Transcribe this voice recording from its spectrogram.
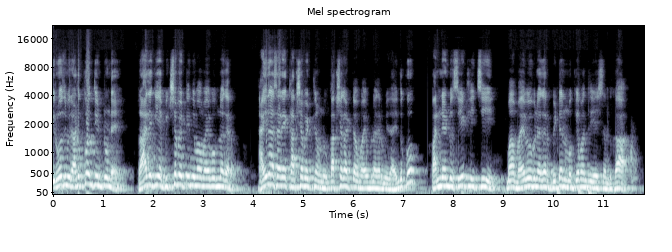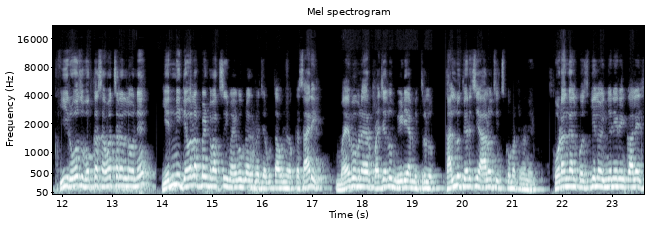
ఈరోజు మీరు అడుక్కొని తింటుండే. రాజకీయ భిక్ష పెట్టింది మా మహబూబ్ నగర్. అయినా సరే కక్ష పెట్టినావు నువ్వు కక్ష కట్టినావు మహబూబ్ నగర్ మీద. ఎందుకు? పన్నెండు సీట్లు ఇచ్చి మా మహబూబ్ నగర్ బిడ్డను ముఖ్యమంత్రి చేసినందుక? ఈ రోజు ఒక్క సంవత్సరంలోనే ఎన్ని డెవలప్మెంట్ వర్క్స్ ఈ మహబూబ్ నగర్లో జరుగుతూ ఉన్నాయి ఒక్కసారి? మహబూబ్ నగర్ ప్రజలు మీడియా మిత్రులు కళ్ళు తెరిచి ఆలోచించుకోమంటున్నాను నేను. కోడంగల్ కొస్గిలో ఇంజనీరింగ్ కాలేజ్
